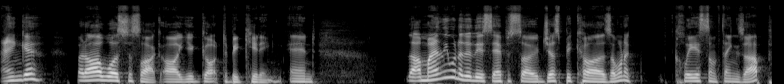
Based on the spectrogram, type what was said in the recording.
anger, but I was just like, oh, you got to be kidding, and I mainly want to do this episode just because I want to clear some things up.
